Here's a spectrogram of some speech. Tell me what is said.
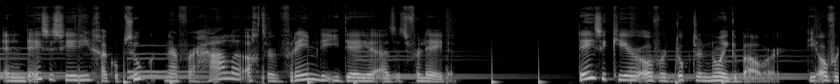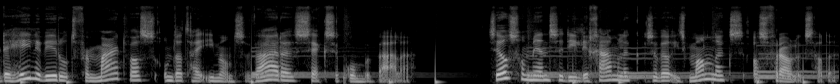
en in deze serie ga ik op zoek naar verhalen achter vreemde ideeën uit het verleden. Deze keer over Dr. Neugebauer, die over de hele wereld vermaard was omdat hij iemands ware seksen kon bepalen. Zelfs van mensen die lichamelijk zowel iets mannelijks als vrouwelijks hadden.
